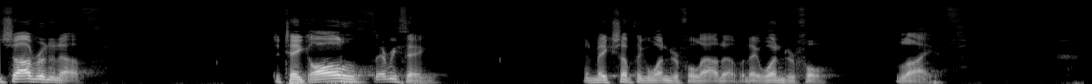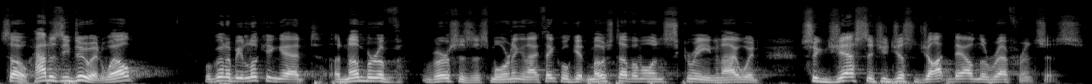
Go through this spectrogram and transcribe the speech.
sovereign enough to take all, everything and make something wonderful out of it, a wonderful life. So, how does he do it? Well, we're going to be looking at a number of verses this morning, and I think we'll get most of them on screen, and I would suggest that you just jot down the references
